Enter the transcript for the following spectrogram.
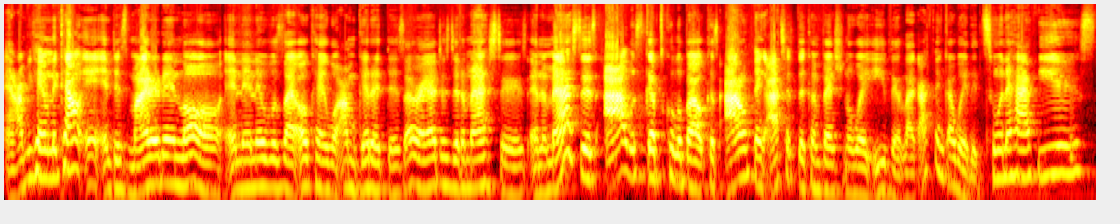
And I became an accountant and just minored in law. And then it was like, okay, well, I'm good at this. All right, I just did a master's. And a master's, I was skeptical about because I don't think I took the conventional way either. Like, I think I waited two and a half years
